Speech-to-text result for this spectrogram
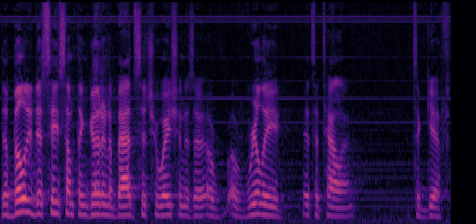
the ability to see something good in a bad situation is a, a, a really, it's a talent. It's a gift.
